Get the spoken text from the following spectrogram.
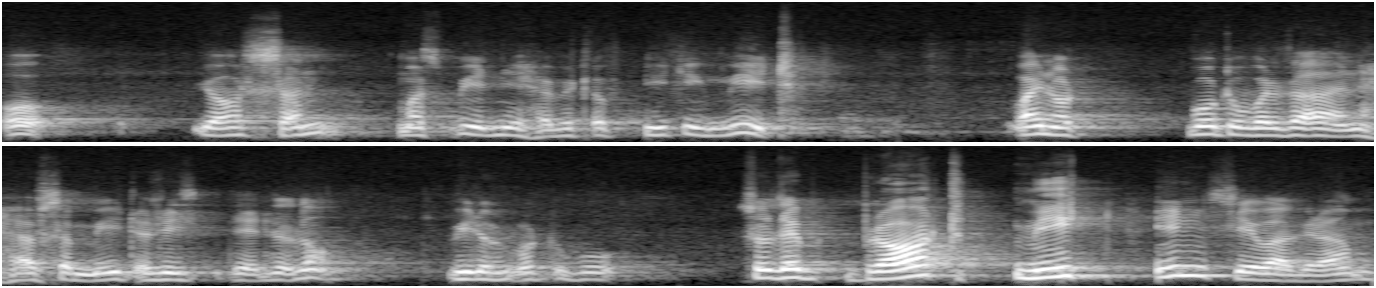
Oh, your son must be in the habit of eating meat. Why not go to Wardha and have some meat. And he said, no, we don't want to go. So they brought meat in Sevagram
